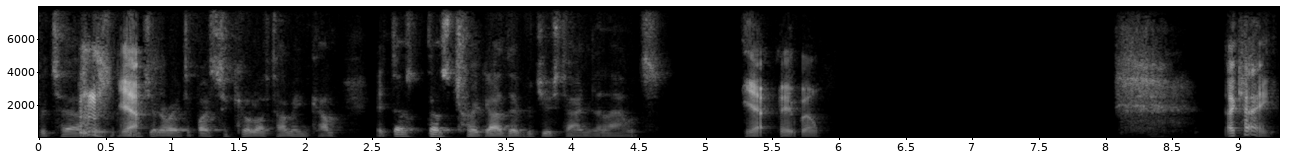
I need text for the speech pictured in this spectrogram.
return, yeah. generated by secure lifetime income. It does does trigger the reduced annual allowance. Yeah, it will. Okay,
